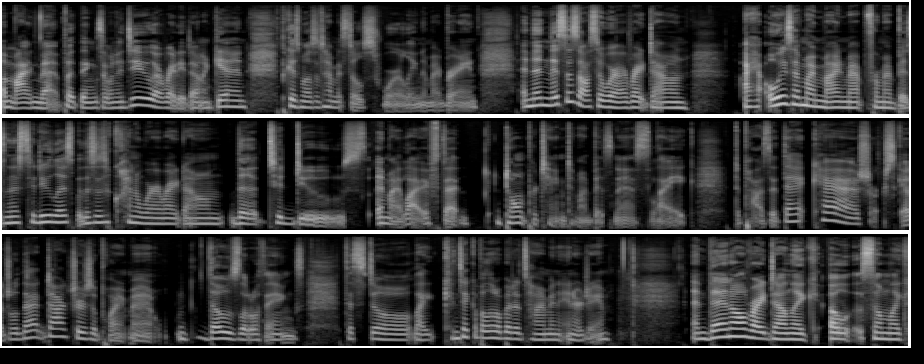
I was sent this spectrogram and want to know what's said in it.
a mind map, but things I want to do. I write it down again because most of the time it's still swirling in my brain. And then this is also where I write down I always have my mind map for my business to do list, but this is kind of where I write down the to dos in my life that don't pertain to my business, like deposit that cash or schedule that doctor's appointment, those little things that still like can take up a little bit of time and energy. And then I'll write down like a, some like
